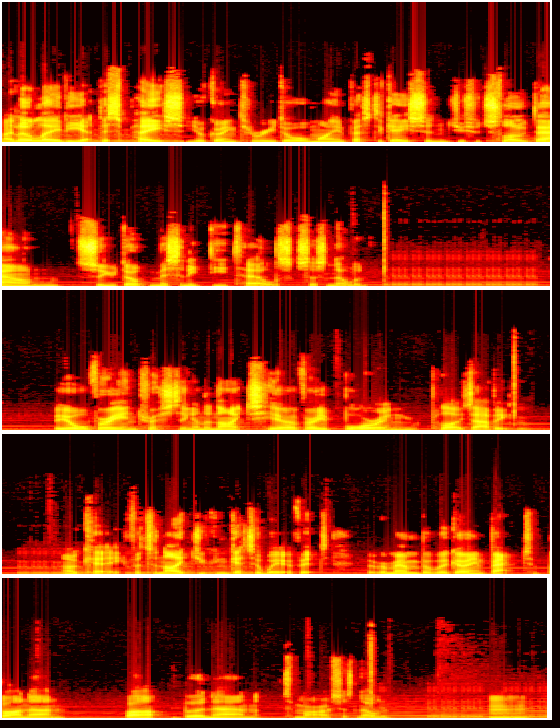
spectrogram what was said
My little lady, at this pace, you're going to read all my investigations. You should slow down so you don't miss any details, says Nolan. They're all very interesting, and the nights here are very boring, replies Abby. Okay, for tonight you can get away with it, but remember we're going back to Barnan, Bar Bernan tomorrow, says Nolan. Hmm.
